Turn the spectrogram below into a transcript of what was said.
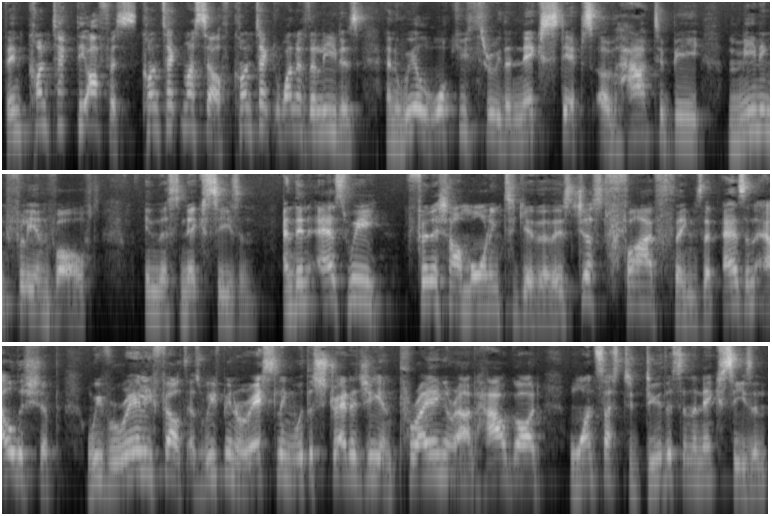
Then contact the office, contact myself, contact one of the leaders, and we'll walk you through the next steps of how to be meaningfully involved in this next season. And then as we finish our morning together, there's just five things that as an eldership we've really felt as we've been wrestling with the strategy and praying around how God wants us to do this in the next season.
